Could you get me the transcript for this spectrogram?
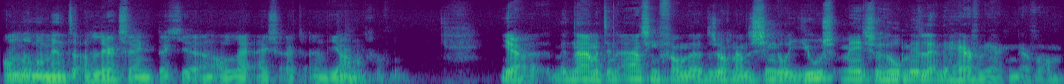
andere momenten alert zijn dat je aan allerlei eisen uit de NDR moet gaan voldoen? Ja, met name ten aanzien van de, de zogenaamde single-use medische hulpmiddelen en de herverwerking daarvan.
